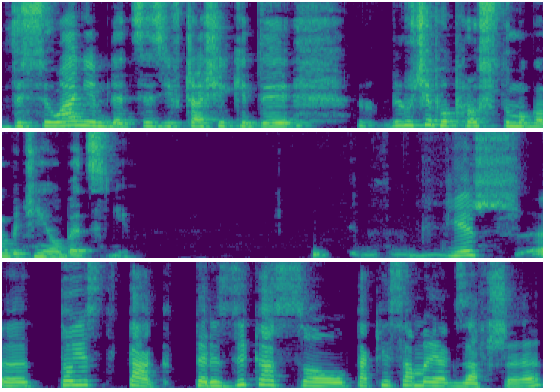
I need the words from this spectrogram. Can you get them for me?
wysyłaniem decyzji w czasie, kiedy ludzie po prostu mogą być nieobecni? Wiesz, to jest tak, te ryzyka są takie same jak zawsze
